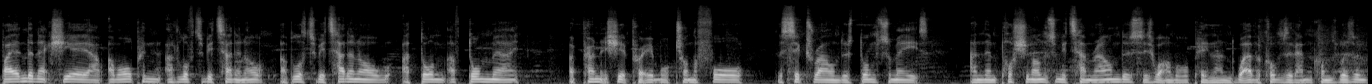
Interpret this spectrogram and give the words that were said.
by end of next year, I'm- I'm hoping I'd love to be ten and zero. I'd love to be ten and zero. I've done I've done my apprenticeship pretty much on the four, the six rounders, done some eights, and then pushing on to my ten rounders is what I'm hoping, and whatever comes with them comes with them.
